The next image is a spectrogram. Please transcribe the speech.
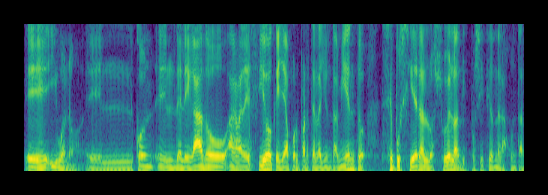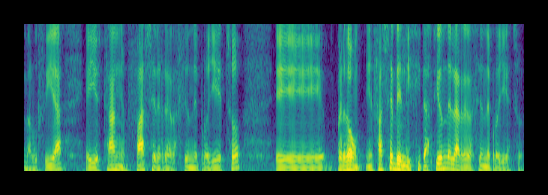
Eh, y bueno, el, el, delegado agradeció que ya por parte del ayuntamiento se pusieran los suelos a disposición de la Junta de Andalucía. Ellos están en fase de redacción de proyectos, eh, perdón, en fase de licitación de la redacción de proyectos.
